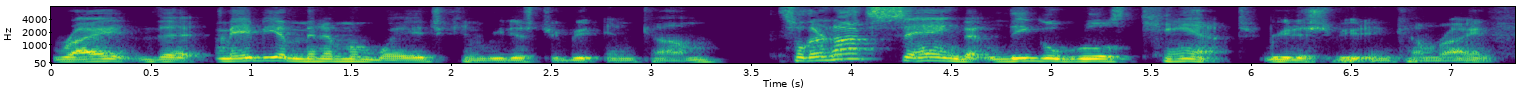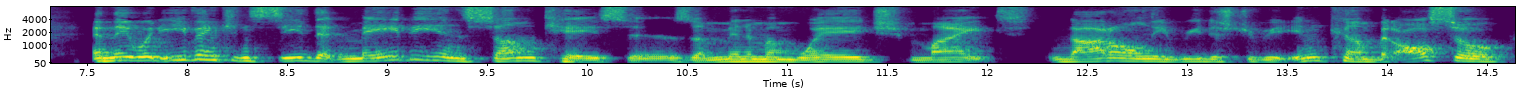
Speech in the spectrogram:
right, that maybe a minimum wage can redistribute income. So they're not saying that legal rules can't redistribute income, right? And they would even concede that maybe in some cases a minimum wage might not only redistribute income, but also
